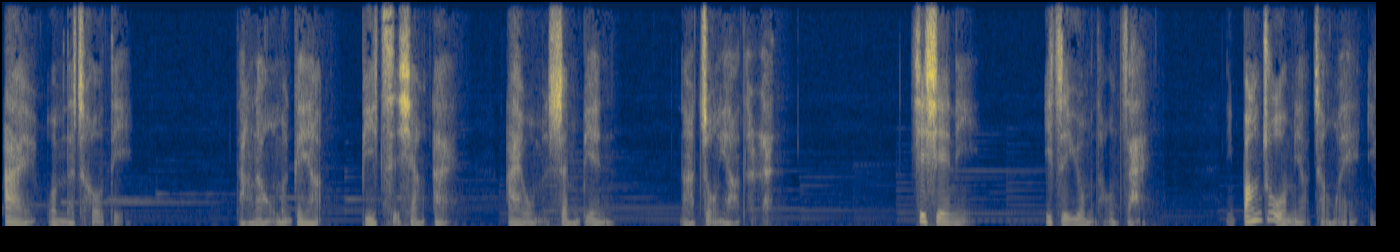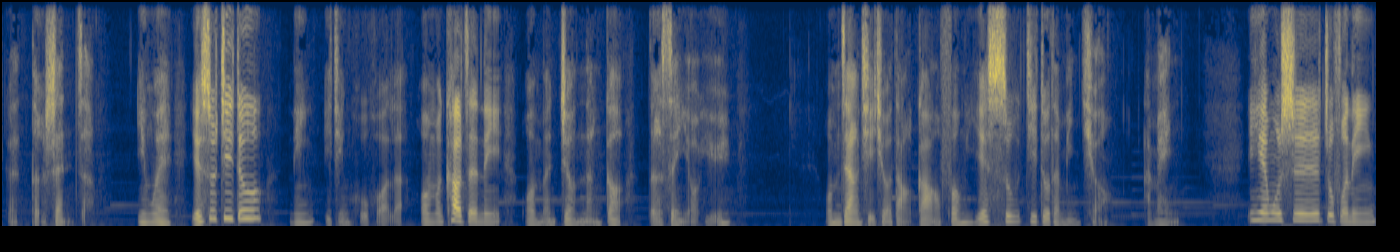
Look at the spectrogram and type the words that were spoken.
爱我们的仇敌。当然，我们更要彼此相爱，爱我们身边那重要的人。谢谢你一直与我们同在，你帮助我们要成为一个得胜者，因为耶稣基督您已经复活了，我们靠着你，我们就能够得胜有余。我们这样祈求祷告，奉耶稣基督的名求，阿门。音乐牧师祝福您，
